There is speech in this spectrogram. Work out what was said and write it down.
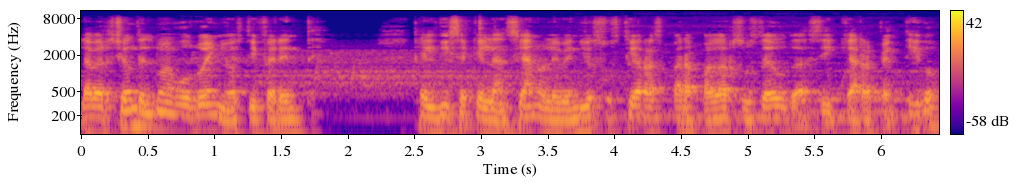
La versión del nuevo dueño es diferente. Él dice que el anciano le vendió sus tierras para pagar sus deudas y que arrepentido,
